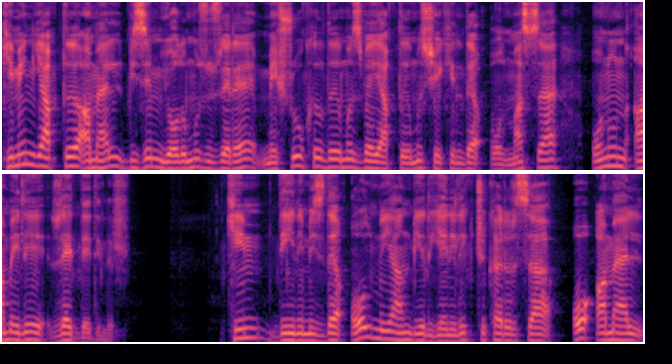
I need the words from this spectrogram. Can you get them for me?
Kimin yaptığı amel bizim yolumuz üzere meşru kıldığımız ve yaptığımız şekilde olmazsa onun ameli reddedilir. Kim dinimizde olmayan bir yenilik çıkarırsa o amel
